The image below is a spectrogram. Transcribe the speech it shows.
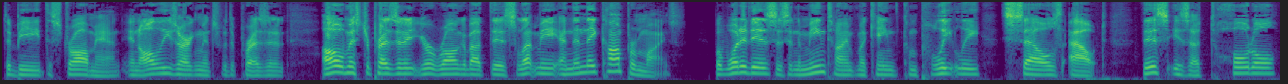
to be the straw man in all these arguments with the president. Oh, Mr. President, you're wrong about this. Let me, and then they compromise. But what it is is, in the meantime, McCain completely sells out. This is a total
